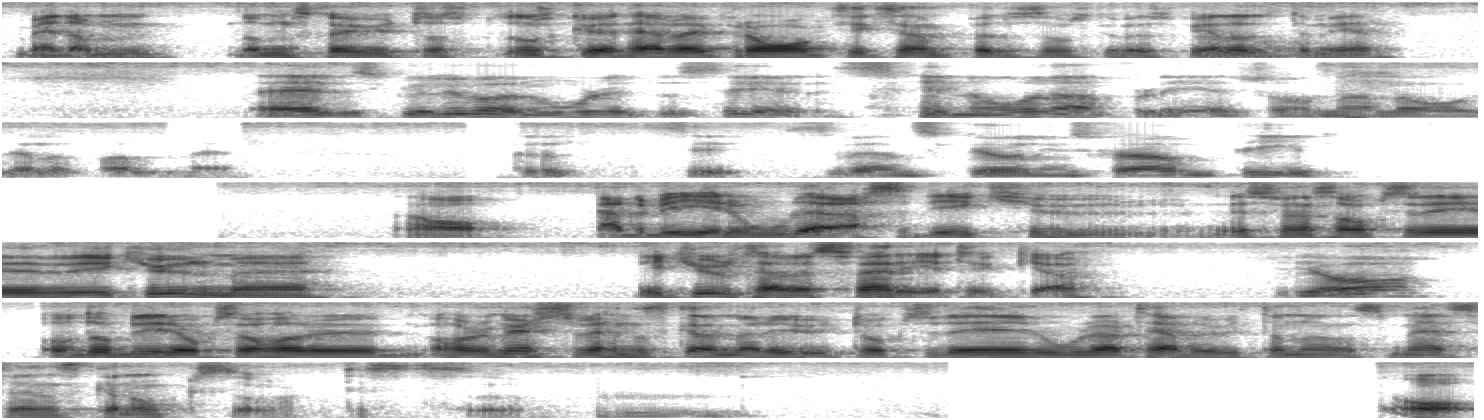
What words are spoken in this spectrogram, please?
Men de, de ska ut och de ska tävla i Prag till exempel, så de ska väl spela lite mer. Det skulle vara roligt att se, se några fler sådana lag i alla fall med svensk curlings framtid. Ja, det blir roligare alltså. Det är kul. Det är som jag sa också, det är, det är kul med det är kul att tävla i Sverige tycker jag. Ja, Och då blir det också, har du, har du mer svenskar med dig ut också, det är roligare att tävla utomlands med svenskarna också faktiskt. Så, mm. ja.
